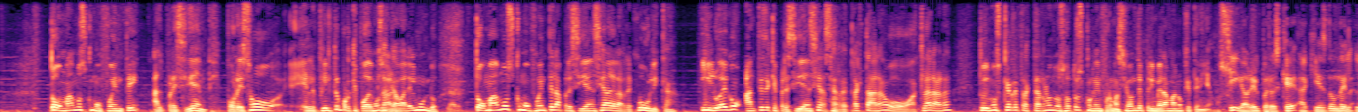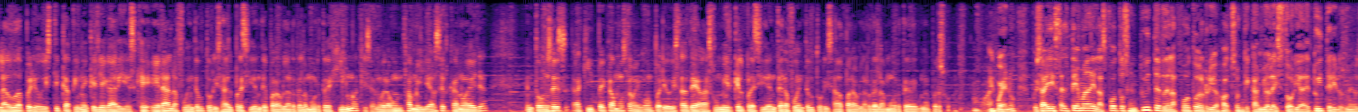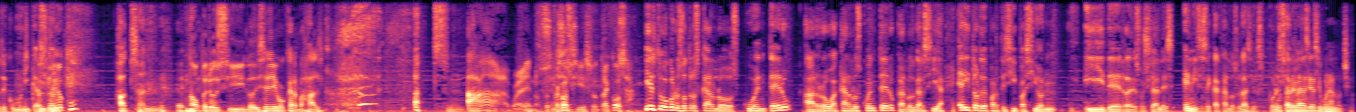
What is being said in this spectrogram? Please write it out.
tomamos como fuente al presidente. Por eso el filtro, porque podemos acabar el mundo. Tomamos como fuente la presidencia de la República. Y luego, antes de que presidencia se retractara o aclarara, tuvimos que retractarnos nosotros con la información de primera mano que teníamos. Sí, Gabriel, pero es que aquí es donde la, duda periodística tiene que llegar y es que era la fuente autorizada del presidente para hablar de la muerte de Gilma, quizá no era un familiar cercano a ella. Entonces, aquí pecamos también como periodistas de asumir que el presidente era fuente autorizada para hablar de la muerte de una persona. Bueno, pues ahí está el tema de las fotos en Twitter, de la foto del río Hudson que cambió la historia de Twitter y los medios de comunicación. ¿El río qué? Hudson. No, pero si lo dice Diego Carvajal. Ah, bueno, sí, otra cosa. Sí, es otra cosa. Y estuvo con nosotros Carlos Cuentero, arroba Carlos Cuentero, Carlos García, editor de participación y de redes sociales en ICCK. Carlos, gracias por Muchas estar gracias y buenas noches.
